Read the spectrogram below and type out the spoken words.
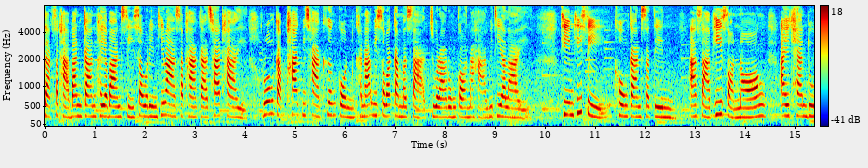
จากสถาบันการพยาบาลศรีสวรินทิราสภากาชาติไทย ร่วมกับภาควิชาเครื่องกล คณะวิศวกรรมศาสตร์ จุฬาลงกรณ์มหาวิทยาลัย ทีมที่ 4 โครงการสติน อาสาพี่สอนน้อง I can do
